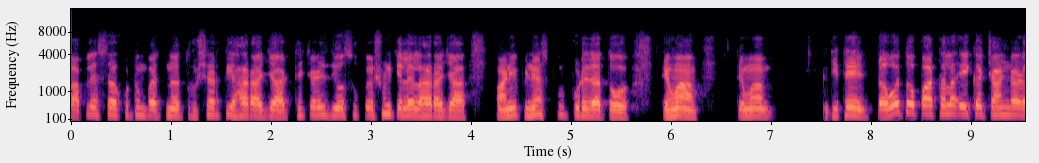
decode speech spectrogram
आपल्या सहकुटुंबातनं तृषार्थी हा राजा अठ्ठेचाळीस दिवस उपोषण केलेला हा राजा पाणी पिण्यास पुढे जातो. तेव्हा तेव्हा तिथे तव तो पाथला एक चांडाळ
